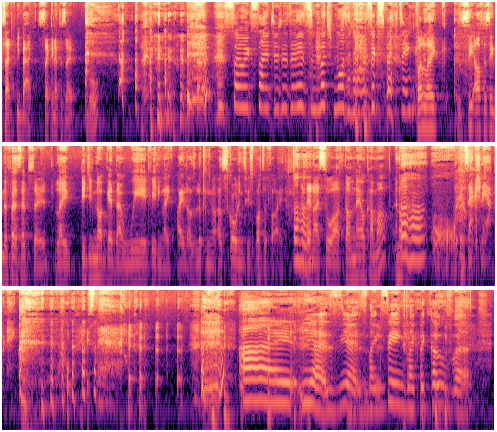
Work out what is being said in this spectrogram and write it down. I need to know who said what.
Speaker 1: Excited to be back. Second episode. Cool.
Speaker 2: So excited. It is much more than I was expecting.
Speaker 1: but like, see, after seeing the first episode, like, did you not get that weird feeling? Like, I was looking, I was scrolling through Spotify,
Speaker 2: Uh-huh.
Speaker 1: and then I saw our thumbnail come up, and I was like, oh, it's actually happening. it's there.
Speaker 2: I yes, yes. Like seeing like the cover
